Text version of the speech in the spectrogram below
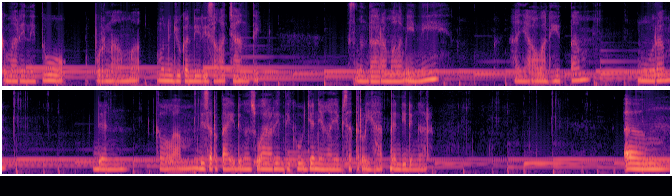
Kemarin itu purnama menunjukkan diri sangat cantik. Sementara malam ini hanya awan hitam, muram, dan kelam disertai dengan suara rintik hujan yang hanya bisa terlihat dan didengar. Um,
